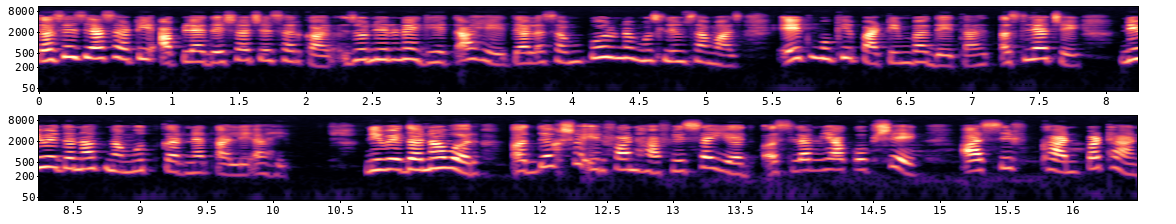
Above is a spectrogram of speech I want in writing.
तसेच यासाठी आपल्या देशाचे सरकार जो निर्णय घेत आहे त्याला संपूर्ण मुस्लिम समाज एकमुखी पाठिंबा देत असल्याचे निवेदनात नमूद करण्यात आले आहे. निवेदनावर अध्यक्ष इरफान हाफिज सय्यद असलम याकूब शेख आसिफ खान पठाण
